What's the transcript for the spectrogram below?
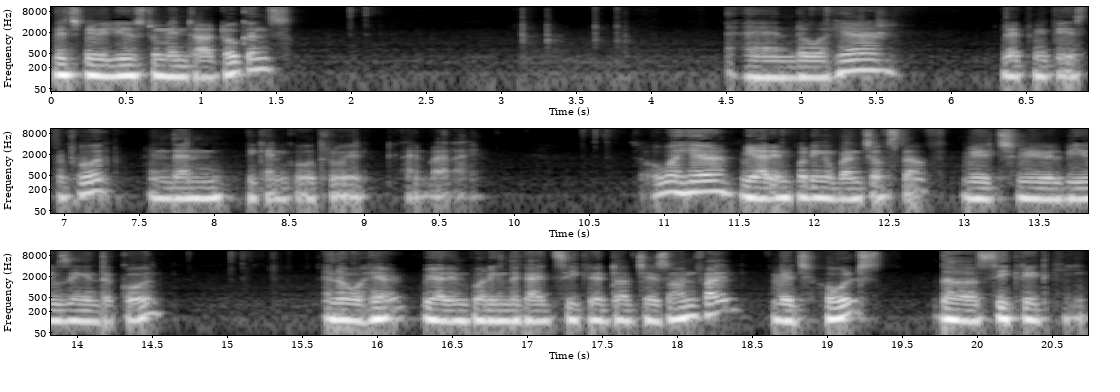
which we will use to mint our tokens and over here let me paste the code and then we can go through it line by line so over here, we are importing a bunch of stuff, which we will be using in the code. And over here, we are importing the guide secret.json file, which holds the secret key.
